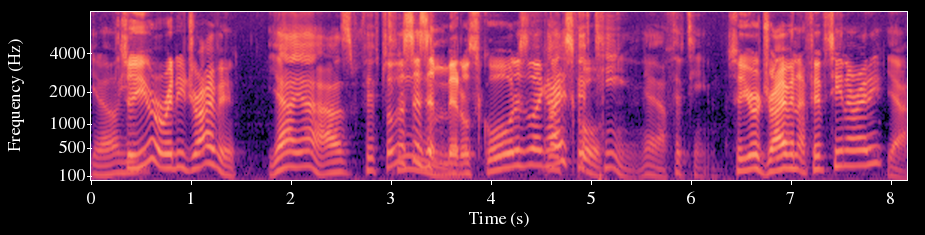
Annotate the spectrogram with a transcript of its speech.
you know. So he- you're already driving. Yeah, yeah. I was fifteen. So this isn't middle school. This is like, high school. Fifteen. Yeah, fifteen. So you were driving at 15 already? Yeah.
